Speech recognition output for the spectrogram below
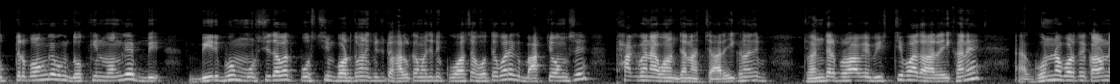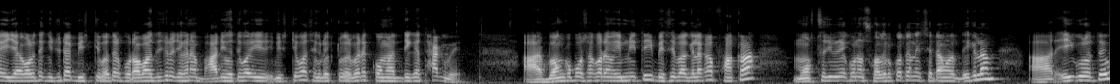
উত্তরবঙ্গে এবং দক্ষিণবঙ্গে বীরভূম, মুর্শিদাবাদ, পশ্চিম বর্ধমানে কিছুটা হালকা মাঝারি কুয়াশা হতে পারে, বাকি অংশে থাকবে না জানাচ্ছে। আর এইখানে ঝঞ্ঝার প্রভাবে বৃষ্টিপাত, আর এখানে ঘূর্ণাবর্তের কারণে এই জায়গাগুলোতে কিছুটা বৃষ্টিপাতের পূর্বাভাস দিয়েছিল যেখানে ভারী হতে পারে বৃষ্টিপাত, সেগুলো একটু এবারে কমের দিকে থাকবে। আর বঙ্গোপসাগরে এমনিতেই বেশিরভাগ এলাকা ফাঁকা, মৎস্যজীবীদের কোনো সতর্কতা নেই, সেটা আমরা দেখলাম। আর এইগুলোতেও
